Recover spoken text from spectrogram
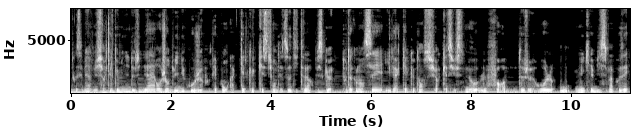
tous et bienvenue sur quelques minutes de JDR. Aujourd'hui, du coup, je réponds à quelques questions des auditeurs puisque tout a commencé il y a quelques temps sur Cassius No, le forum de jeux de rôle où Mickey Bis m'a posé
